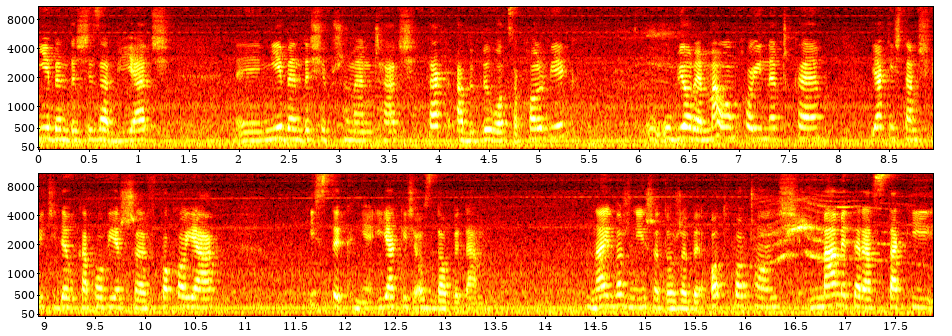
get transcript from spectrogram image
nie będę się zabijać, y, nie będę się przemęczać, tak aby było cokolwiek. Ubiorę małą choineczkę, jakieś tam świecidełka powieszę w pokojach i styknie i jakieś ozdoby dam. Najważniejsze to, żeby odpocząć. Mamy teraz taki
